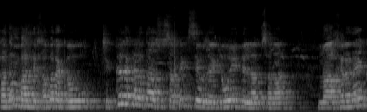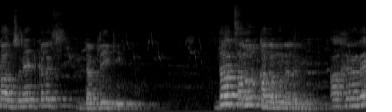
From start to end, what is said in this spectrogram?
قدم باندې خبره کوو چې کله کله تاسو سفکس یو ځای کوئ د لب سره نو آخرنۍ کانسوننټ کله ډبلیږي دا څلور قدمونه لري. اخرنی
